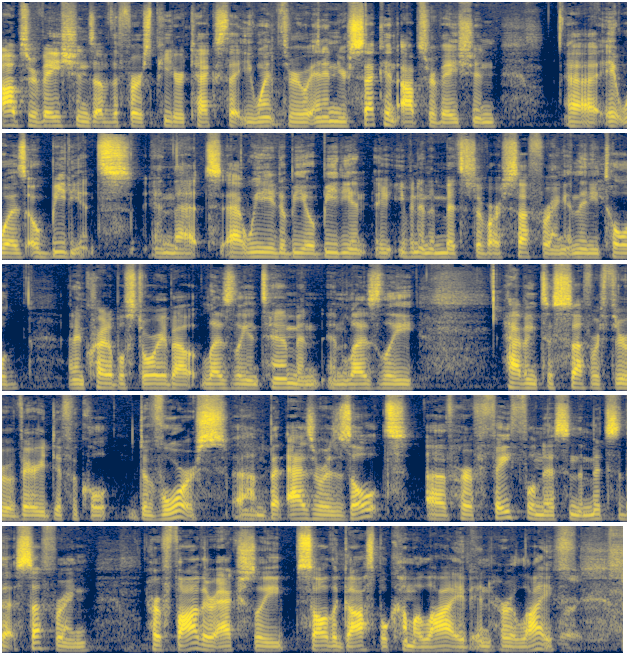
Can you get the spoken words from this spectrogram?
observations of the First Peter text that you went through, and in your second observation, uh, it was obedience, and that uh, we need to be obedient even in the midst of our suffering. And then you told an incredible story about Leslie and Tim, and, and Leslie having to suffer through a very difficult divorce. Um, but as a result of her faithfulness in the midst of that suffering, her father actually saw the gospel come alive in her life.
